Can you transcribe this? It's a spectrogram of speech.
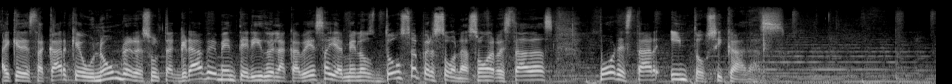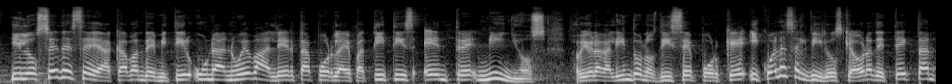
Hay que destacar que un hombre resulta gravemente herido en la cabeza y al menos 12 personas son arrestadas por estar intoxicadas. Y los CDC acaban de emitir una nueva alerta por la hepatitis entre niños. Fabiola Galindo nos dice por qué y cuál es el virus que ahora detectan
